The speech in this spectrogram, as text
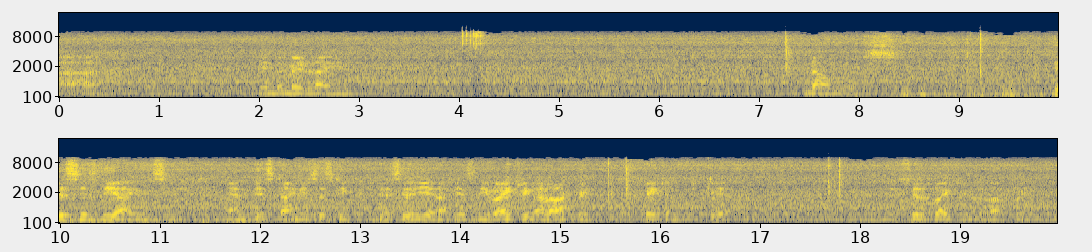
uh, in the midline downwards. This is the IVC and this tiny cystic, this area is the right renal artery patent clear. This is right renal artery.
